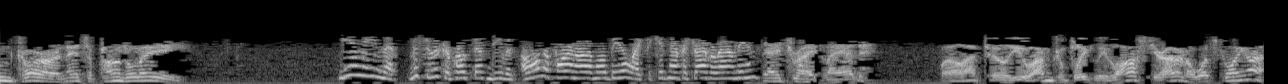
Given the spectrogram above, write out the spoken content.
own car, and that's a Pontelay. You mean that Mr. Lucrepoke doesn't even own a foreign automobile like the kidnappers drive around in? That's right, lad. Well, I tell you, I'm completely lost here. I don't know what's going on.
